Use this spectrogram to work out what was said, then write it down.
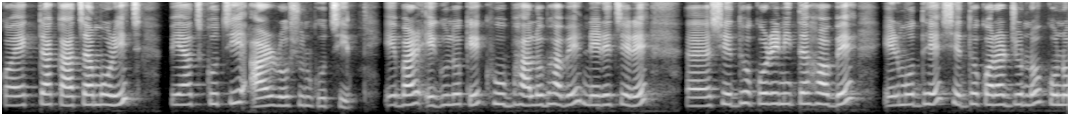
কয়েকটা কাঁচা মরিচ পেঁয়াজ কুচি আর রসুন কুচি। এবার এগুলোকে খুব ভালোভাবে নেড়েচেড়ে সেদ্ধ করে নিতে হবে। এর মধ্যে সেদ্ধ করার জন্য কোনো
